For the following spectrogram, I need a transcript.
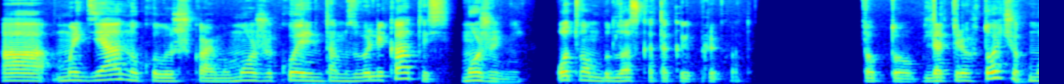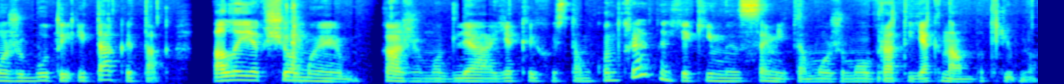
а медіану, коли шукаємо, може корінь там зволікатись, може ні. От вам, будь ласка, такий приклад. Тобто для трьох точок може бути і так, і так. Але якщо ми кажемо для якихось там конкретних, які ми самі там можемо обрати, як нам потрібно,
